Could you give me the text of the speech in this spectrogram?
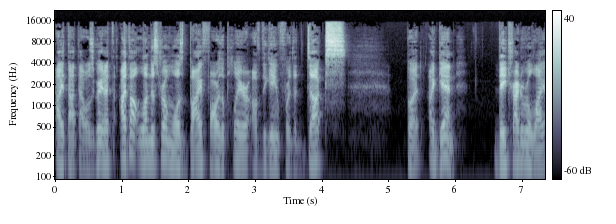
I thought that was great. I, th- I thought Lundstrom was by far the player of the game for the Ducks. But again, they try to rely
